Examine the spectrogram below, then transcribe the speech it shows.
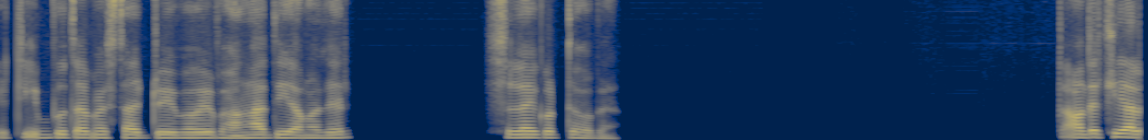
এই টিপ বোতামের সাইডটা এভাবে ভাঙা দিয়ে আমাদের সেলাই করতে হবে। তো আমাদের খেয়াল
